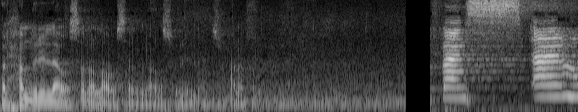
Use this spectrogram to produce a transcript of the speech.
والحمد لله وصلى الله وسلم على رسول الله. سبحانه وتعالى فاسألوا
